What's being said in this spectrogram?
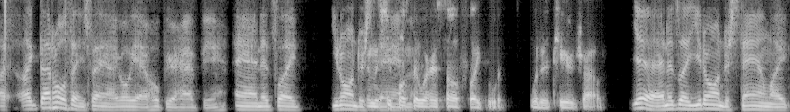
like, like that whole thing saying like, oh yeah, I hope you're happy, and it's like you don't I understand. mean she posted with herself like with, with a teardrop Yeah, and it's like you don't understand. Like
